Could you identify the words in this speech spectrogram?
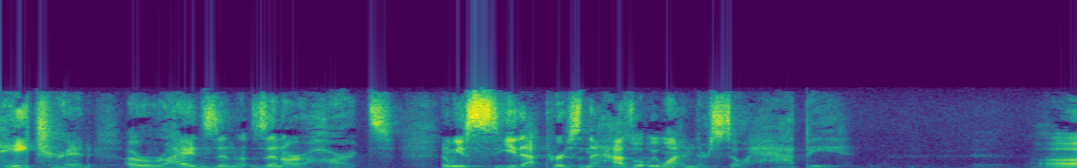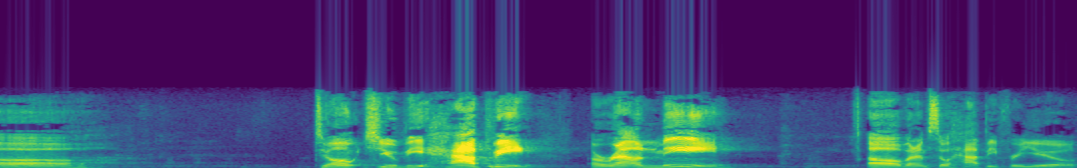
Hatred arises in, our hearts. And we see that person that has what we want and they're so happy. Oh, don't you be happy around me. Oh, but I'm so happy for you.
